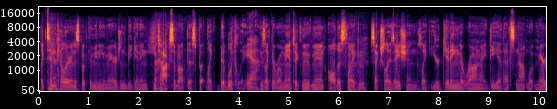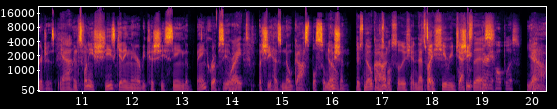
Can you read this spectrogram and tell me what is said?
like Tim Yeah. Keller in his book The Meaning of Marriage in the beginning, he Uh-huh. talks about this, but like biblically. Yeah. he's like the romantic movement, all this like Mhm. sexualization. is like you're getting the wrong idea. That's not what marriage is. Yeah. And it's funny, she's getting there because she's seeing the bankruptcy of it, Right. but she has no gospel solution. No, There's no gospel None. solution. That's It's why like she rejects she- this. Very hopeless. Yeah. Yeah.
